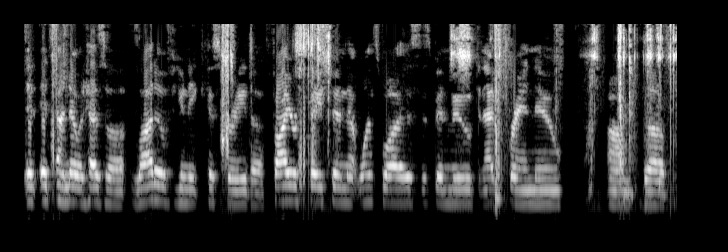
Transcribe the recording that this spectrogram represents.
Yeah. it, it, I know it has a lot of unique history. The fire station that once was has been moved, and that's brand new. Um, the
